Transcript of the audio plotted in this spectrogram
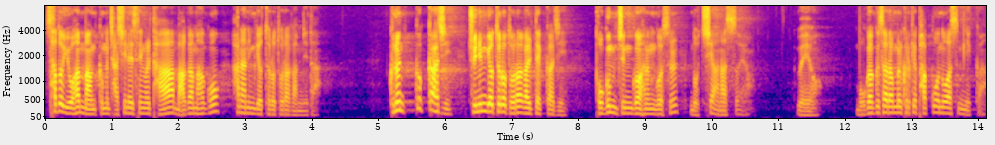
사도 요한만큼은 자신의 생을 다 마감하고 하나님 곁으로 돌아갑니다. 그는 끝까지 주님 곁으로 돌아갈 때까지 복음 증거하는 것을 놓지 않았어요. 왜요? 뭐가 그 사람을 그렇게 바꾸어 놓았습니까?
